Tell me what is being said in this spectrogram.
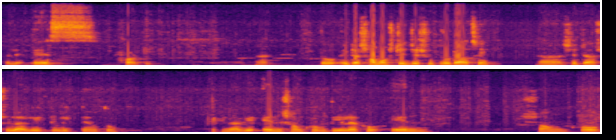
তাহলে এস ফর্টি হ্যাঁ। তো এটা সমষ্টির যে সূত্রটা আছে সেটা আসলে আগে একটু লিখতে হতো। এখানে আগে এন সংখ্যক দিয়ে লেখো। এন সংখ্যক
